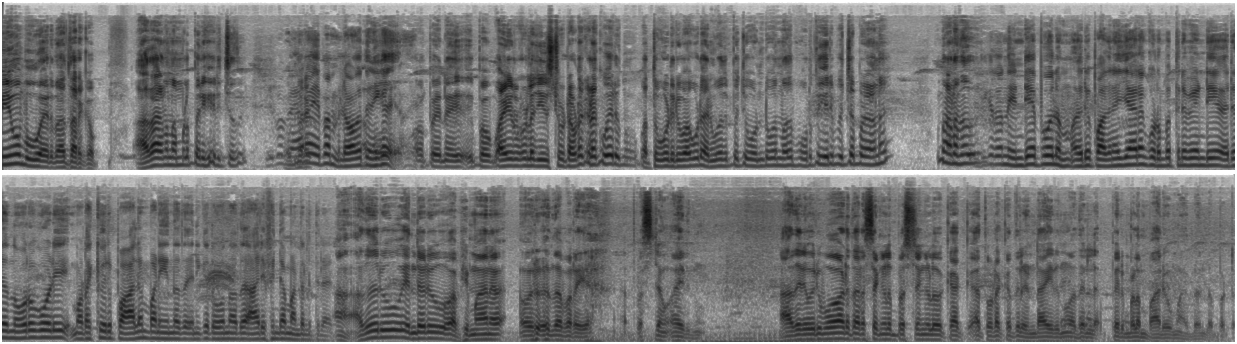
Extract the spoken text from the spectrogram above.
മിനിമം പോകുമായിരുന്നു ആ തർക്കം. അതാണ് നമ്മൾ പരിഹരിച്ചത്. വേറെ ഇപ്പം ലോകത്ത് എനിക്ക് പിന്നെ ഇപ്പോൾ വഴികളുള്ള ഇൻസ്റ്റിറ്റ്യൂട്ട് അവിടെ കിടക്കുമായിരുന്നു പത്ത് കോടി രൂപ കൂടി അനുവദിപ്പിച്ച് കൊണ്ടുവന്നത് പൂർത്തീകരിപ്പിച്ചപ്പോഴാണ് നടന്നത്. എനിക്ക് തോന്നുന്നു ഇന്ത്യയെ പോലും ഒരു പതിനയ്യായിരം കുടുംബത്തിന് വേണ്ടി ഒരു നൂറ് കോടി മുടക്കി ഒരു പാലം പണിയുന്നത് എനിക്ക് തോന്നുന്നത് ആരിഫിന്റെ മണ്ഡലത്തിലാണ് ആ അതൊരു എന്റെ ഒരു അഭിമാന ഒരു എന്താ പറയുക പ്രശ്നമായിരുന്നു അതിൽ ഒരുപാട് തടസ്സങ്ങളും പ്രശ്നങ്ങളും ഒക്കെ തുടക്കത്തിൽ ഉണ്ടായിരുന്നു അതെല്ലാം പെരുമ്പളം പാലവുമായി ബന്ധപ്പെട്ട്.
